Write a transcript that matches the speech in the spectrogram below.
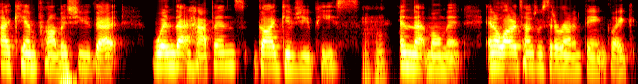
I can promise you that when that happens, God gives you peace mm-hmm. in that moment. And a lot of times we sit around and think, like,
